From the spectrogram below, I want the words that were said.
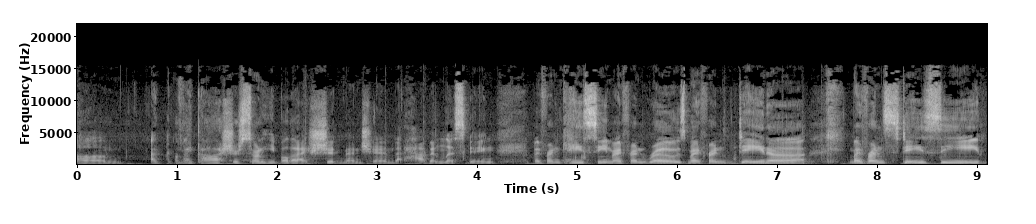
Um, I, oh my gosh, there's so many people that I should mention that have been listening. My friend Casey, my friend Rose, my friend Dana, my friend Stacy.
